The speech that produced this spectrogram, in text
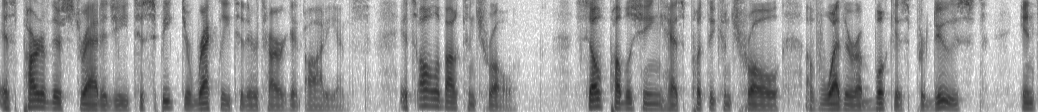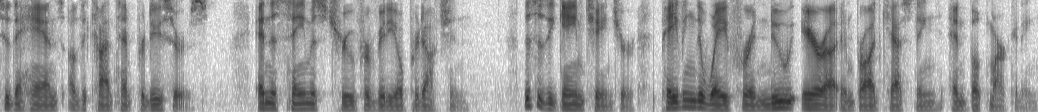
as part of their strategy to speak directly to their target audience. It's all about control. Self publishing has put the control of whether a book is produced into the hands of the content producers, and the same is true for video production. This is a game changer, paving the way for a new era in broadcasting and book marketing.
